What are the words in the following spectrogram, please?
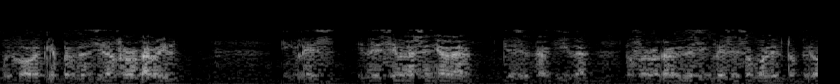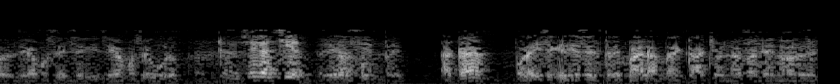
muy joven que pertenecía al ferrocarril inglés y le decía a una señora que se tranquila, los ferrocarriles ingleses son molentos, pero llegamos, llegamos seguro. Llegan siempre. Llegan siempre. Acá, por ahí se quería hacer el tren para anda en cacho en la pared.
